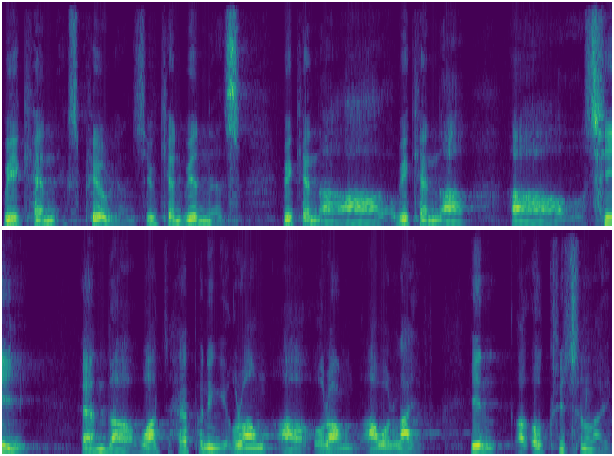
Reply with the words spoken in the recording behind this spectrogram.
we can experience, we can witness, we can, uh, uh, we can uh, see and uh, what's happening around, uh, around our life. In a, Christian life,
